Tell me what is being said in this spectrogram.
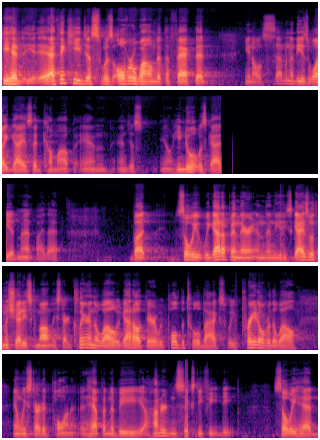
he had, I think he just was overwhelmed at the fact that, you know, seven of these white guys had come up and, and just, you know, he knew it was God. He had meant by that. But so we, we got up in there, and then these guys with machetes come out and they started clearing the well. We got out there, we pulled the toolbox, we prayed over the well, and we started pulling it. It happened to be 160 feet deep. So we had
